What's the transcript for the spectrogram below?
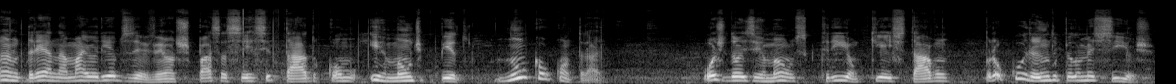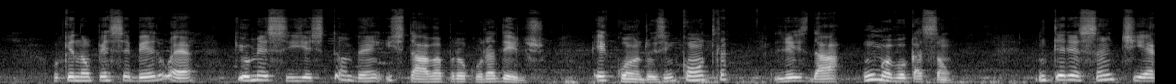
André, na maioria dos eventos, passa a ser citado como irmão de Pedro, nunca o contrário. Os dois irmãos criam que estavam procurando pelo Messias. O que não perceberam é que o Messias também estava à procura deles. E quando os encontra, lhes dá uma vocação. Interessante é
